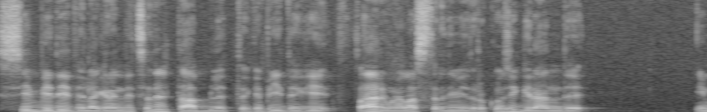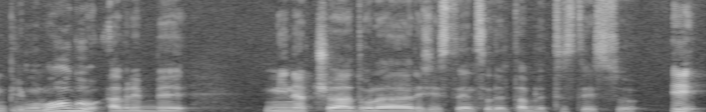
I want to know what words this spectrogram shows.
se vedete la grandezza del tablet capite che fare una lastra di vetro così grande in primo luogo avrebbe minacciato la resistenza del tablet stesso e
